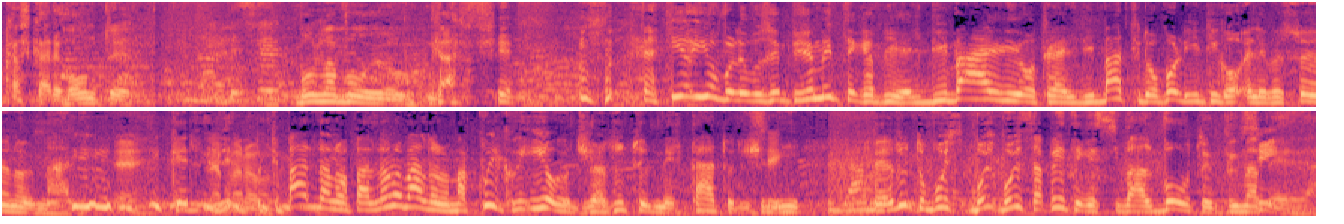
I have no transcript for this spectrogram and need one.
cascare Conte. Buon lavoro. Grazie. Io, io volevo semplicemente capire il divario tra il dibattito politico e le persone normali. che le- parlano, parlano, parlano, ma qui, qui io ho girato tutto il mercato, dicevi. Per tutto voi, voi- voi sapete che si va al voto in primavera.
